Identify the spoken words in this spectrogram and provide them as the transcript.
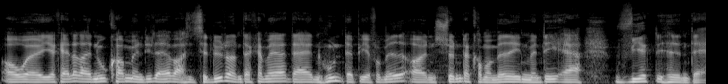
Og øh, jeg kan allerede nu komme med en lille advarsel til lytteren. Der kan være, der er en hund, der bliver for med, og en søn, der kommer med ind, men det er virkeligheden, der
